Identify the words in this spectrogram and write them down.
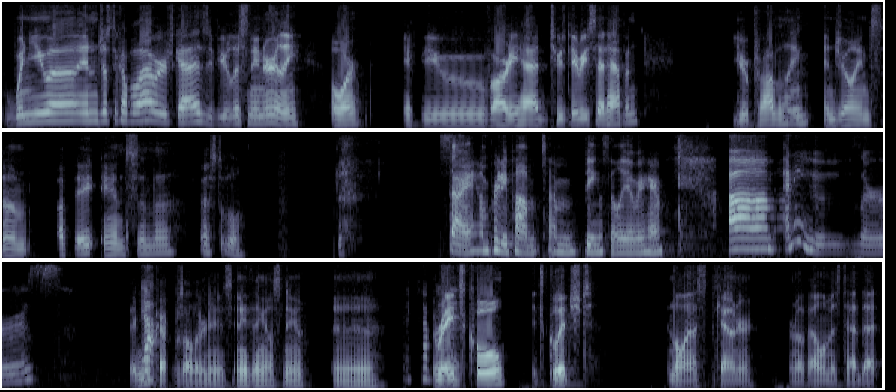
when you uh in just a couple hours, guys, if you're listening early, or if you've already had Tuesday reset happen, you're probably enjoying some update and some uh, festival. Sorry, I'm pretty pumped. I'm being silly over here. Um, any hoosers. I think Yeah. that covers all their news. Anything else new? Uh, the raid's it. cool. It's glitched in the last encounter. I don't know if Ellimist had that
